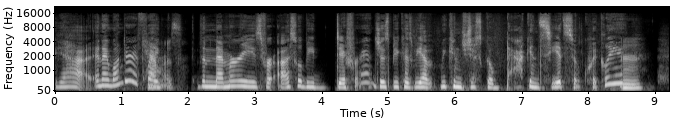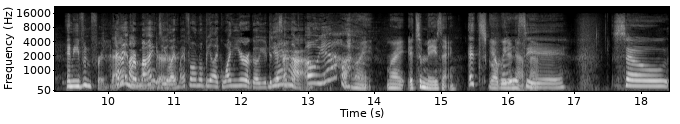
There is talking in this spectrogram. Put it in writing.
Yeah, and I wonder if like, cameras. the memories for us will be different just because we have we can just go back and see it so quickly. Mm. And even for that, And it I reminds you, like my phone will be like one year ago you did this. I'm like, Yeah. oh yeah. right, right. It's amazing. it's Yeah, crazy. we didn't have that. So,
